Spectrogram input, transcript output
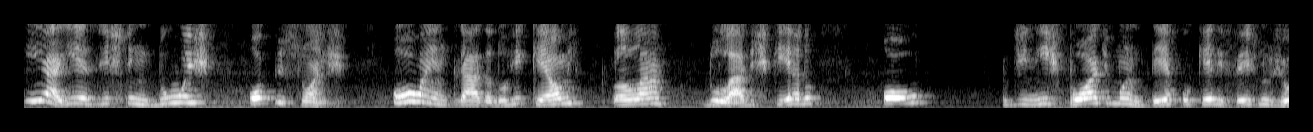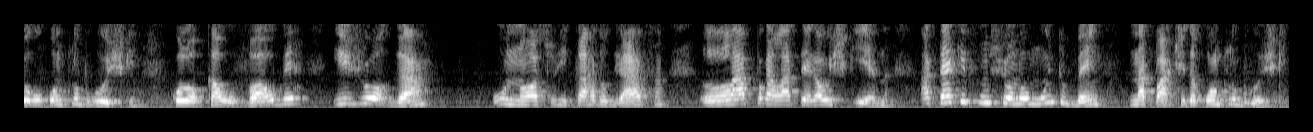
E aí existem duas opções: ou a entrada do Riquelme lá do lado esquerdo, ou Diniz pode manter o que ele fez no jogo contra o Brusque, colocar o Valber e jogar o nosso Ricardo Graça lá para a lateral esquerda. Até que funcionou muito bem na partida contra o Brusque.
